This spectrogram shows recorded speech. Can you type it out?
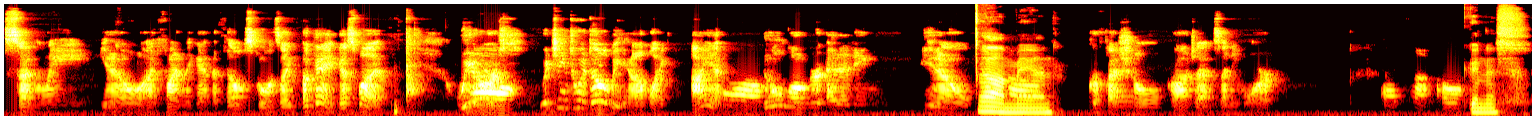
suddenly, you know, I finally get into film school. It's like, okay, guess what? We are switching to Adobe. And I'm like, I am no longer editing, you know, oh man, professional projects anymore. that's not cool. goodness.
